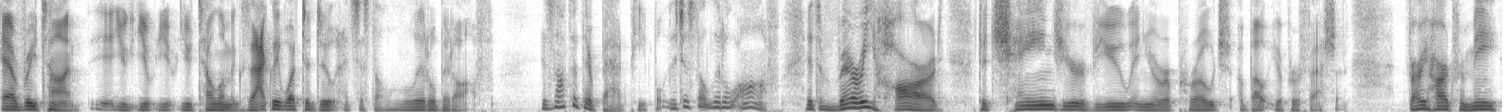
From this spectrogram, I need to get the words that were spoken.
every time you, you, you, you tell them exactly what to do, and it's just a little bit off. It's not that they're bad people, it's just a little off. It's very hard to change your view and your approach about your profession Very hard for me,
